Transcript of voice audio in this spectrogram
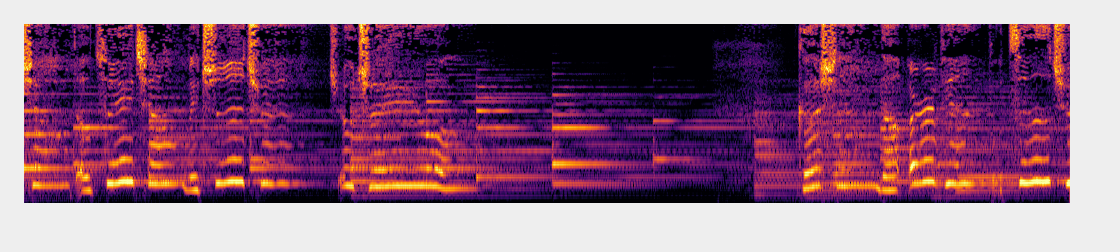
笑到嘴角，没知觉就坠落；歌声到耳边，不自觉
